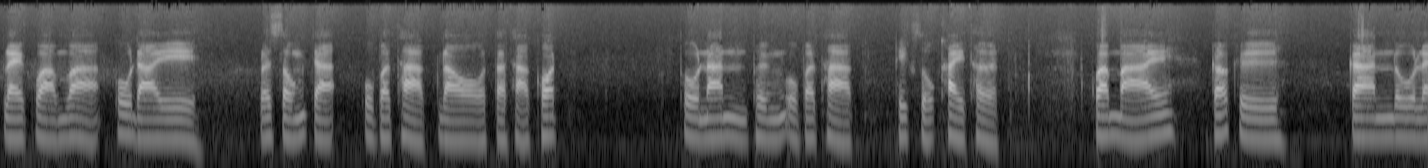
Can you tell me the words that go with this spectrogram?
แปลความว่าผู้ใดประสงค์จะอุปถากเราตถาคต ผู้นั้นพึงอุปถากภิกษุไข่เถิด ความหมายก็คือการดูแล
